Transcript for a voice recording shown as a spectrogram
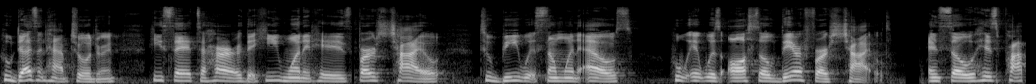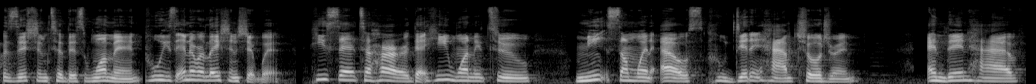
who doesn't have children, he said to her that he wanted his first child to be with someone else who it was also their first child. And so his proposition to this woman who he's in a relationship with, he said to her that he wanted to meet someone else who didn't have children and then have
